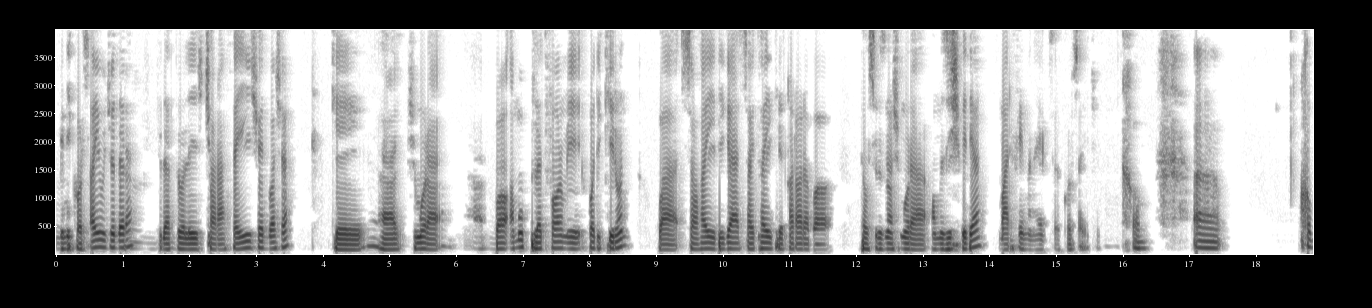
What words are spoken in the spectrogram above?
مینی کورس های وجود داره که در طول چهار هفته ای شاید باشه که شما را با امو پلتفرم خود کیرون و ساهای دیگه سایت هایی که قراره با توسط از شما را آموزش بده معرفی من یک سر کورس هایی شد. خب خب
